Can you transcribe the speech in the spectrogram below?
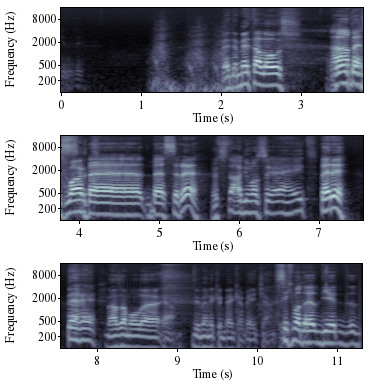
Geen idee. Bij de Metallo's, rood Ah, bij, en zwart. bij, bij Serre. Het stadion van Serij heet Perre. Perre. Dat is allemaal, eh, ja, nu ben ik, ben ik er een beetje aan toe. Zeg maar, de, die, de-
